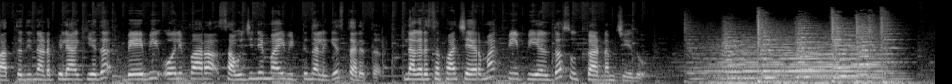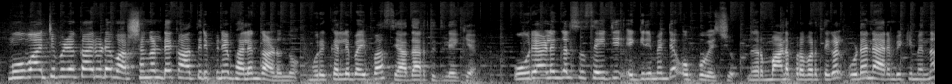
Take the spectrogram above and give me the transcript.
പദ്ധതി നടപ്പിലാക്കിയത് ബേബി ഓലിപ്പാറ സൗജന്യമായി വിട്ടു നൽകിയ സ്ഥലത്ത്. നഗരസഭാ ചെയർമാൻ പി പി എൽ ദോസ് ഉദ്ഘാടനം ചെയ്തു. മൂവാറ്റുപുഴക്കാരുടെ വർഷങ്ങളുടെ കാത്തിരിപ്പിന് ഫലം കാണുന്നു. മുറിക്കല്ല് ബൈപ്പാസ് യാഥാർത്ഥ്യത്തിലേക്ക്. ഊരാളുങ്കൽ സൊസൈറ്റി എഗ്രിമെന്റ് ഒപ്പുവെച്ചു. നിർമ്മാണ പ്രവർത്തികൾ ഉടൻ ആരംഭിക്കുമെന്ന്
